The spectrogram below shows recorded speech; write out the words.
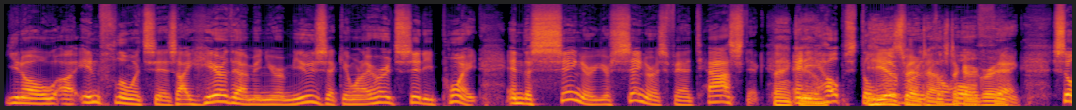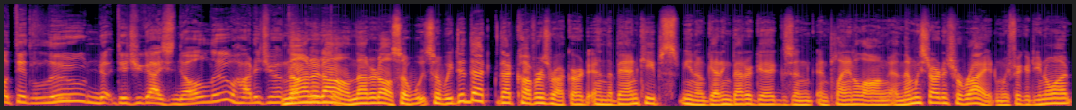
you know, uh, influences. I hear them in your music, and when I heard City Point and the singer, your singer is fantastic. Thank and you. he helps deliver He is the fantastic, I whole agree. thing. So did Lou? Did you guys know Lou? How did you? Hook Not at all, not at all. So we, so we did that that covers record, and the band keeps you know getting better gigs and, and playing along. And then we started to write, and we figured, you know what,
